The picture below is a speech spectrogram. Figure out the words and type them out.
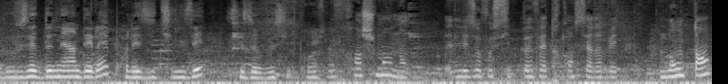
Vous vous êtes donné un délai pour les utiliser, ces ovocytes congelés Franchement, non. Les ovocytes peuvent être conservés longtemps.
